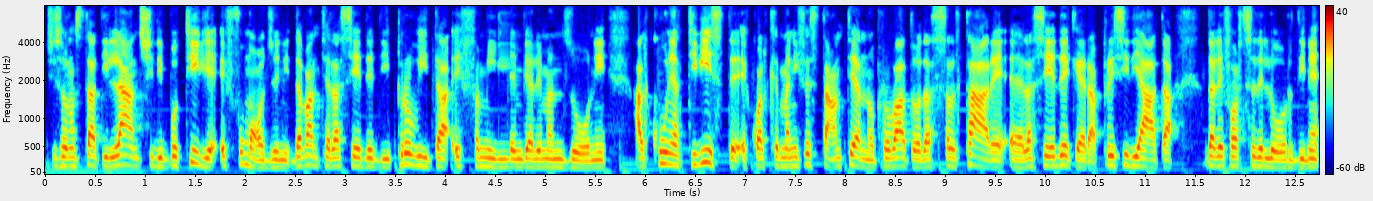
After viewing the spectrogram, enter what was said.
ci sono stati lanci di bottiglie e fumogeni davanti alla sede di Provita e Famiglia in Viale Manzoni. Alcune attiviste e qualche manifestante hanno provato ad assaltare eh, la sede che era presidiata dalle forze dell'ordine.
